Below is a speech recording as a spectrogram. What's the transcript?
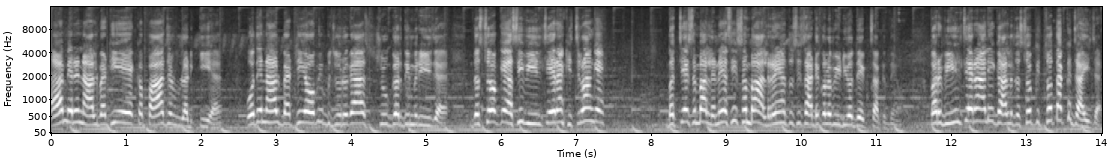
ਆ ਮੇਰੇ ਨਾਲ ਬੈਠੀ ਇਹ ਇੱਕ ਪਾਜ ਲੜਕੀ ਹੈ। ਉਹਦੇ ਨਾਲ ਬੈਠੀ ਹੈ ਉਹ ਵੀ ਬਜ਼ੁਰਗ ਹੈ ਸ਼ੂਗਰ ਦੀ ਮਰੀਜ਼ ਹੈ। ਦੱਸੋ ਕਿ ਅਸੀਂ ਵੀਲਚੇਅਰਾਂ ਖਿੱਚ ਲਾਂਗੇ? ਬੱਚੇ ਸੰਭਾਲਣੇ ਅਸੀਂ ਸੰਭਾਲ ਰਹੇ ਹਾਂ ਤੁਸੀਂ ਸਾਡੇ ਕੋਲ ਵੀਡੀਓ ਦੇਖ ਸਕਦੇ ਹੋ। ਪਰ ਵੀਲ ਚੇਅਰਾਂ ਵਾਲੀ ਗੱਲ ਦੱਸੋ ਕਿੱਥੋਂ ਤੱਕ ਜਾਇਜ਼ ਹੈ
